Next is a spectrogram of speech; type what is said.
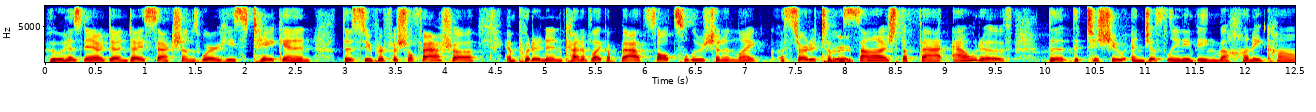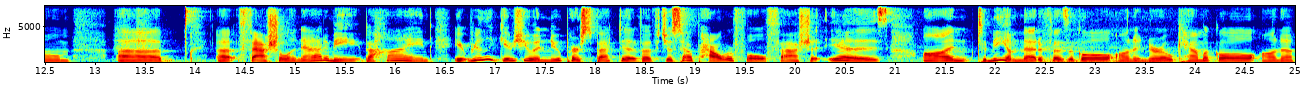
who has now done dissections where he's taken the superficial fascia and put it in kind of like a bath salt solution and like started to Right. massage the fat out of the, the tissue and just leaving the honeycomb. Uh, uh, fascial anatomy behind, it really gives you a new perspective of just how powerful fascia is on, to me, a metaphysical, on a neurochemical, on a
